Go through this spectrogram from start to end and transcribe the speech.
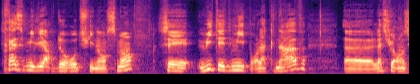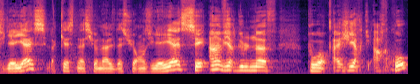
13 milliards d'euros de financement. C'est 8,5 pour la CNAV. Euh, l'assurance vieillesse, la Caisse nationale d'assurance vieillesse, c'est 1,9 pour Agir Arco,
